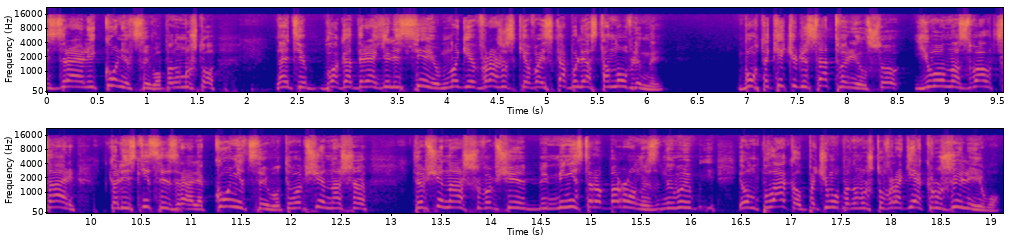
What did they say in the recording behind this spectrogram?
Израиля и конница его, потому что, знаете, благодаря Елисею многие вражеские войска были остановлены. Бог такие чудеса творил, что его назвал царь, колесница Израиля, конница его. Ты вообще наша, ты вообще наш вообще министр обороны. И он плакал. Почему? Потому что враги окружили его.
